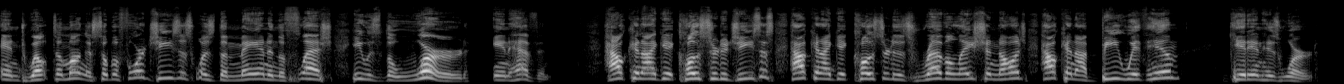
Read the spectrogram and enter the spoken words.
and dwelt among us. So before Jesus was the man in the flesh, he was the Word in heaven. How can I get closer to Jesus? How can I get closer to this revelation knowledge? How can I be with him? Get in his word.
